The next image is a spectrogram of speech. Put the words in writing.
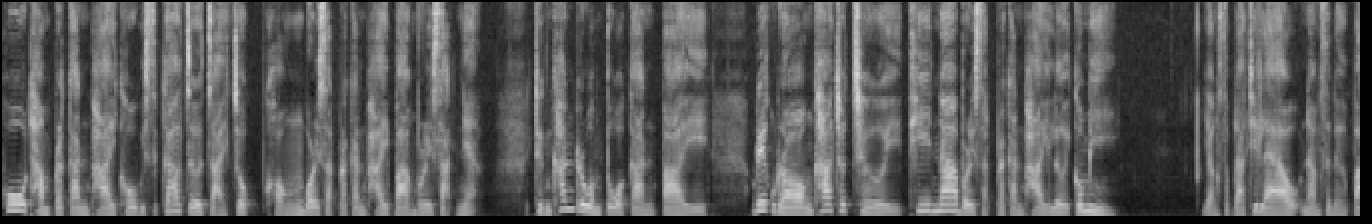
ผู้ทำประกันภัยโควิด -19 เจอจ่ายจบของบริษัทประกันภัยบางบริษัทเนี่ย ถึงขั้นรวมตัวกันไป เรียกร้องค่าชดเชยที่หน้าบริษัทประกันภัยเลยก็มี อย่างสัปดาห์ที่แล้วนำเสนอไป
